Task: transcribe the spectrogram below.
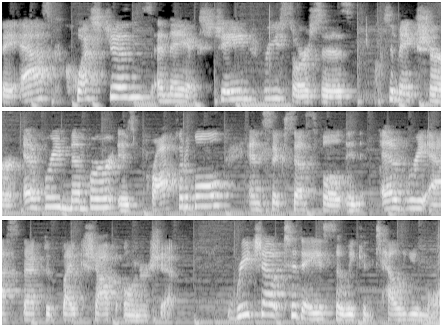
They ask questions and they exchange resources to make sure every member is profitable and successful in every aspect of bike shop ownership. Reach out today so we can tell you more.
